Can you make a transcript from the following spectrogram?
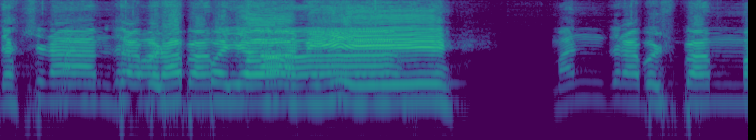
దక్షిణాం సమర్పయామి మంత్రపుష్పమ్మ.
